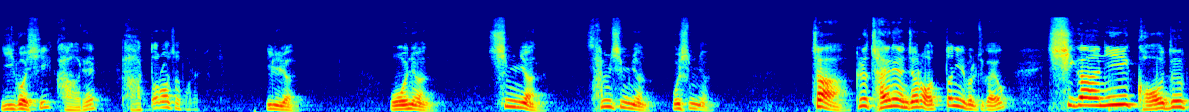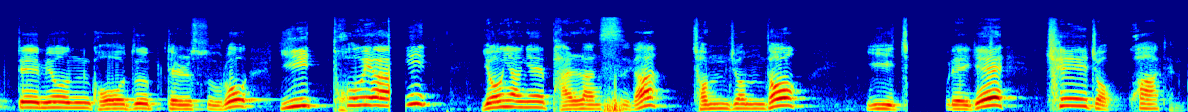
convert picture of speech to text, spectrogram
이것이 가을에 다 떨어져 버려요. 1년, 5년, 10년, 30년, 50년. 자, 그래서 자연의 연장은 어떤 일이 벌어질까요? 시간이 거듭되면 거듭될수록 이 토양이 영양의 밸런스가 점점 더 이 작물에게 최적화된다.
